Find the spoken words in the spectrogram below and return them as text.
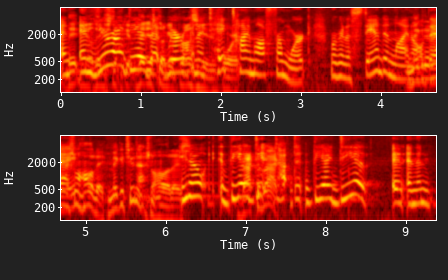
And, They- and they your don't get- idea that we're going to take time off from work, we're going to stand in line Make all it a day. national holiday. Make it two national holidays. You know, the Back idea, the idea, and, and then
